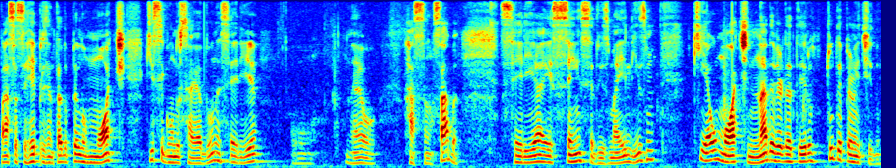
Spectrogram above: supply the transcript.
passa a ser representado pelo mote que, segundo Sayaduna, seria o, né, o Hassan Saba, seria a essência do ismaelismo, que é o mote nada é verdadeiro, tudo é permitido.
